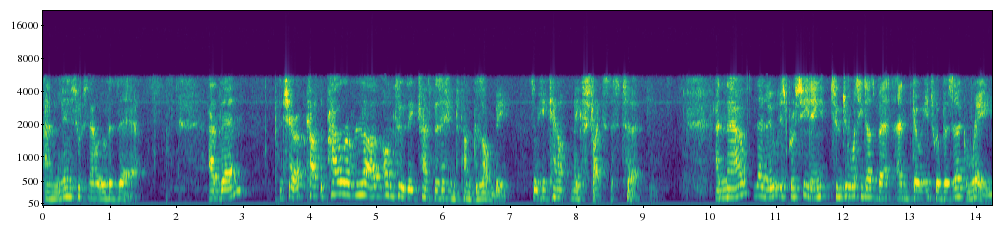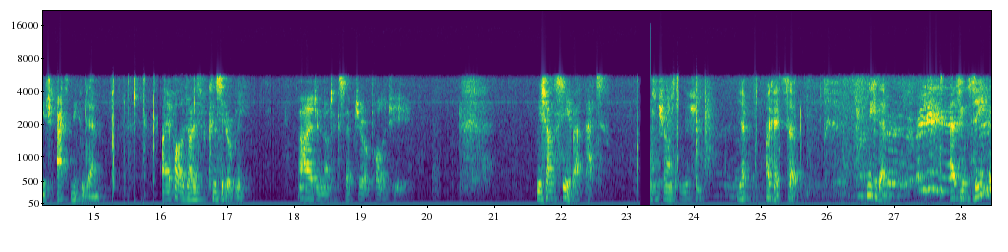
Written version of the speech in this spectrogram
and Lilitu is now over there. And then, the cherub cast the power of love onto the transpositioned punk zombie, so he cannot make strikes this turn. And now, Lelu is proceeding to do what he does best and go into a berserk rage at Nicodem. I apologise considerably. I do not accept your apology. We shall see about that. Transposition. Yep. Okay, so Nicodem, as you can see,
